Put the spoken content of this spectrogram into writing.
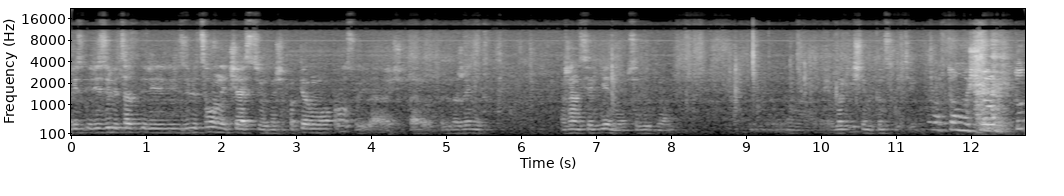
рез- резолюци- резолюционной частью значит, по первому вопросу я считаю предложение Жанны Сергеевны абсолютно э, логичным и конструктивным. Справа В тому, що тут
